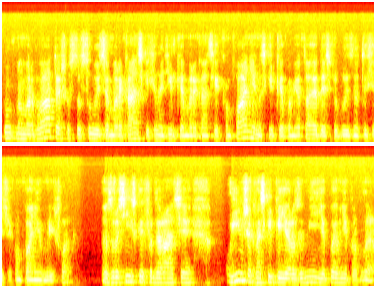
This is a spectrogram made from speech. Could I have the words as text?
Пункт номер два, те, що стосується американських і не тільки американських компаній, наскільки я пам'ятаю, десь приблизно тисяча компаній вийшла з Російської Федерації. У інших, наскільки я розумію, є певні проблеми.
